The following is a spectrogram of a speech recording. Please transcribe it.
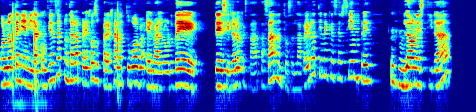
o no tenía ni la confianza de preguntar a la pareja, o su pareja no tuvo el valor de, de decirle lo que estaba pasando. Entonces la regla tiene que ser siempre la honestidad,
